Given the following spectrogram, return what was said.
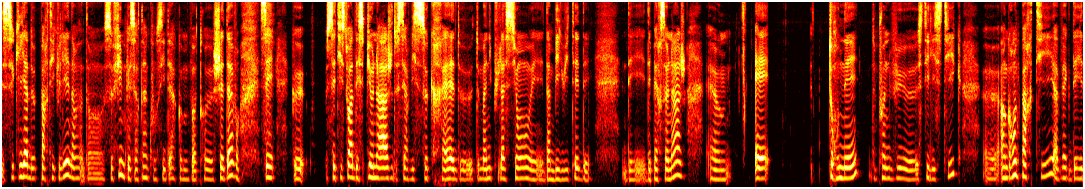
ce qu'il y a de particulier dans, dans, ce film que certains considèrent comme votre chef-d'œuvre, c'est que cette histoire d'espionnage, de services secrets, de, manipulation et d'ambiguïté des, des, des, personnages euh, est tournée d'un point de vue euh, stylistique, euh, en grande partie avec des,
